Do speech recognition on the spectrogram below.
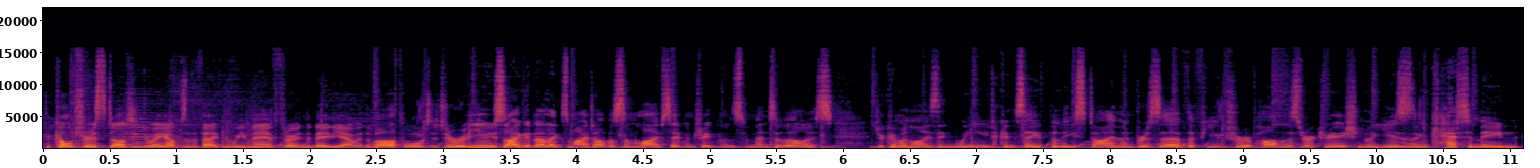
The culture is starting to wake up to the fact that we may have thrown the baby out with the bathwater. To review, psychedelics might offer some life saving treatments for mental illness. Decriminalizing weed can save police time and preserve the future of harmless recreational users. And ketamine,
